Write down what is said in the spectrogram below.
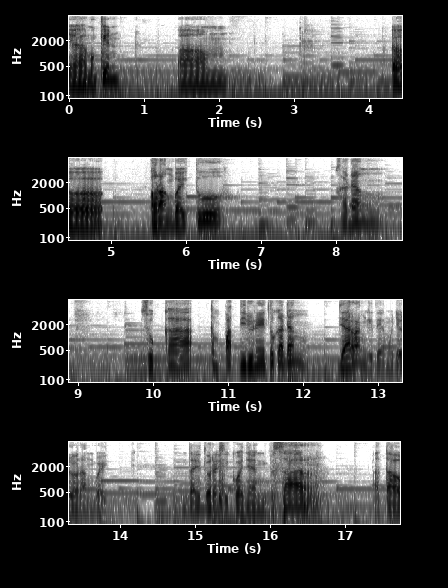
Ya mungkin em, eh, orang baik tuh kadang suka tempat di dunia itu kadang jarang gitu yang mau jadi orang baik. Entah itu resikonya yang besar atau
